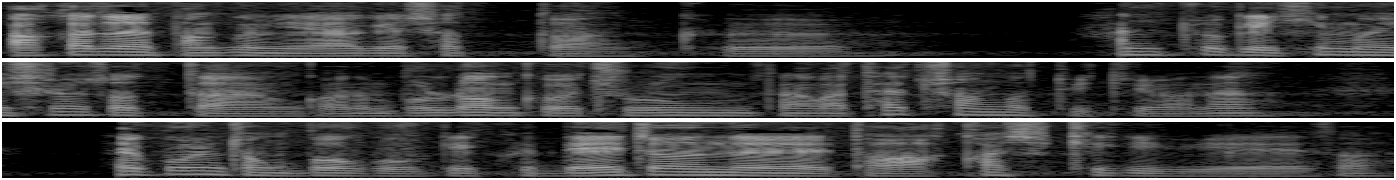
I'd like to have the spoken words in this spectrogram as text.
아까 전에 방금 이야기하셨던 그 한쪽에 힘을 실어줬다는 거는 물론 그 주름다마가 탈출한 것도 있지만은 해군 정보국이 그 내전을 더 악화시키기 위해서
